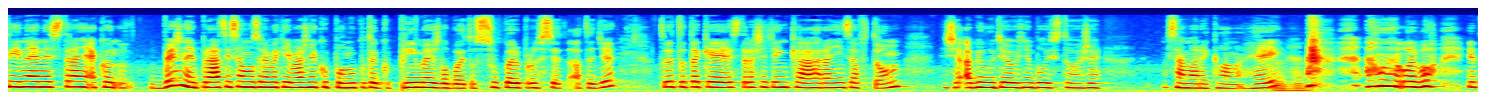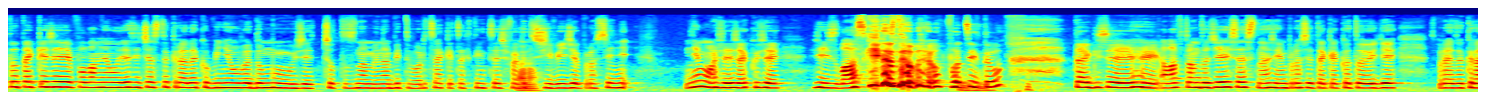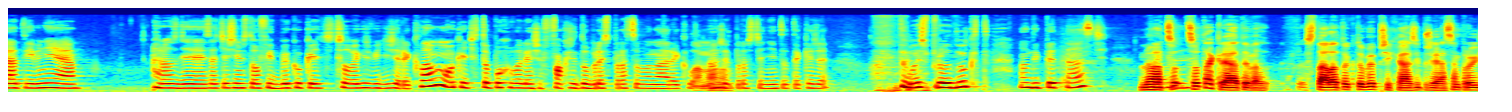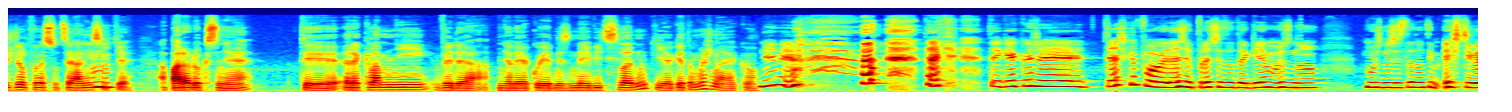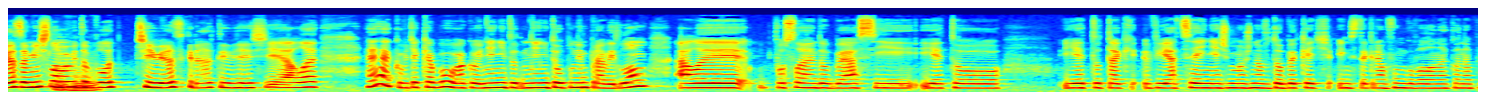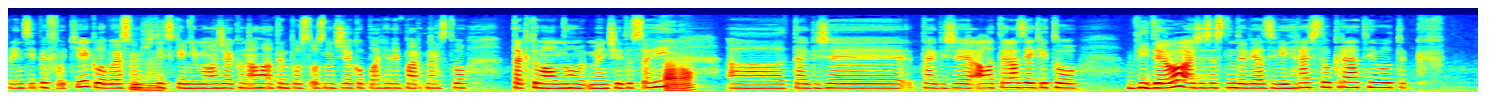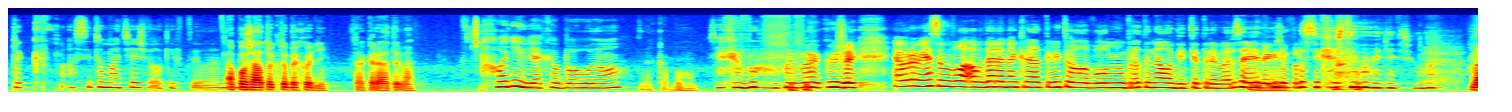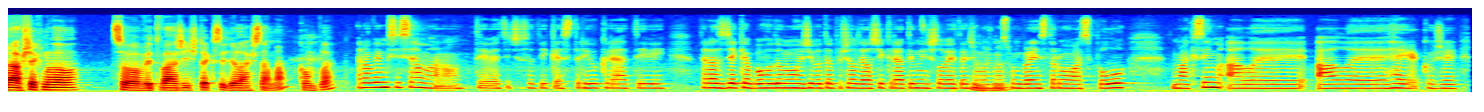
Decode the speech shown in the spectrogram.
ty na jednej strane ako v bežnej práci samozrejme, keď máš nejakú ponuku, tak príjmeš, lebo je to super proste a teda. Tu je to také strašne tenká hranica v tom, že aby ľudia už neboli z toho, že sama reklama, hej? Mm-hmm. Ale, lebo je to také, že podľa mňa ľudia si častokrát akoby neuvedomujú, že čo to znamená byť tvorca, keď sa tým chceš fakt ano. živiť, že proste ne, nemôžeš akože žiť z lásky a z dobrého pocitu. Mm-hmm. Takže hej, ale v tomto tiež sa snažím proste tak, ako to ide, spraviť to kreatívne a hrozne sa teším z toho feedbacku, keď človek vidí, že reklamu a keď to pochvália, že fakt, že dobre spracovaná reklama, ano. že proste nie je to také, že tu máš produkt, Andy 15. No a co, co ta kreativa? Stále to k tobě přichází, protože já jsem projížděl tvoje sociální mm-hmm. sítě a paradoxně ty reklamní videa měly jako jedny z nejvíc slednutí. Jak je to možné? Jako? Neviem. tak, tak akože ťažko povedať, že prečo to tak je. Možno, možno že sa nad tým ešte viac zamýšľam, mm-hmm. aby to mhm. bolo čím viac kreatívnejšie, ale hej, ako vďaka Bohu, ako není to, není to úplným pravidlom, ale v poslednej dobe asi je to je to tak viacej, než možno v dobe, keď Instagram fungoval ako na princípe fotiek, lebo ja som mm-hmm. vždycky vnímala, že ako náhle ten post označíš ako platené partnerstvo, tak to malo mnoho menšie dosahy. Áno. A, takže, takže, ale teraz, jak je to video a že sa s tým dá viac vyhrať s tou kreatívou, tak, tak asi to má tiež veľký vplyv. Na a pořád to k tebe chodí, tá kreatíva? Chodí vďaka Bohu, no. Vďaka Bohu. Vďaka Bohu, lebo akože, ja hovorím, ja som bola obdarená kreativitu, ale bolo mi ubraté na logike treba, mm-hmm. takže proste každý má niečo. No a všechno, co vytváříš, tak si děláš sama, komplet? Robím si sama, no, tie veci, čo sa týka strihu, kreatívy. Teraz vďaka Bohu do môjho života prišiel ďalší kreatívny človek, takže mm-hmm. môžeme aspoň brainstormovať spolu, Maxim, ale, ale hej, akože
